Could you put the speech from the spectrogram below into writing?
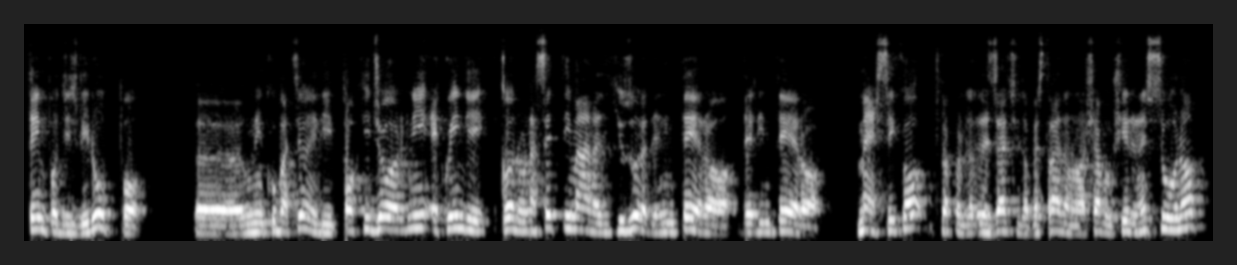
tempo di sviluppo, eh, un'incubazione di pochi giorni e quindi con una settimana di chiusura dell'intero, dell'intero Messico, proprio l'esercito per strada non lasciava uscire nessuno,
